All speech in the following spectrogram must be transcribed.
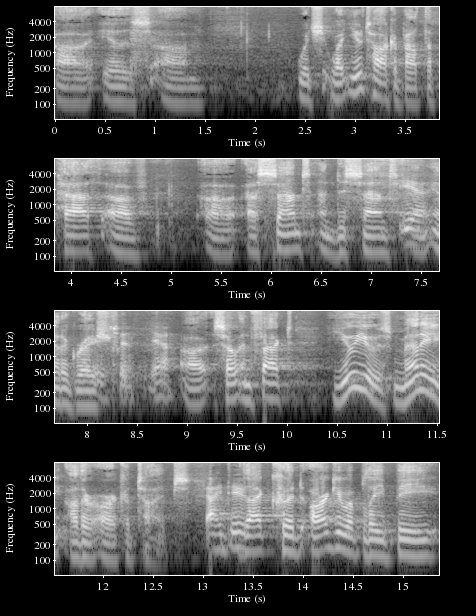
uh, is, um, which what you talk about, the path of uh, ascent and descent yeah. and integration. Yeah. Uh, so, in fact, you use many other archetypes. I do. That could arguably be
